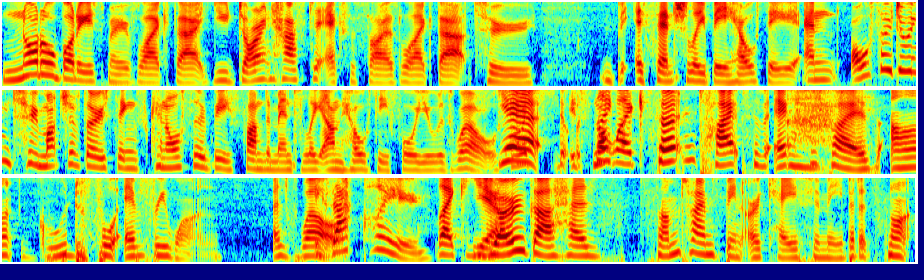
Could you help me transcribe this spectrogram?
Not all bodies move like that. You don't have to exercise like that to essentially be healthy. And also doing too much of those things can also be fundamentally unhealthy for you as well. yeah, so it's, it's not like, certain types of exercise aren't good for everyone as well. exactly Like Yeah. yoga has sometimes been okay for me, but it's not.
